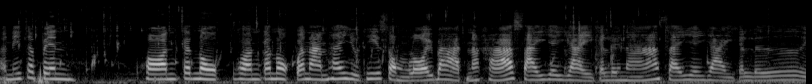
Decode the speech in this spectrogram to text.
อันนี้จะเป็นพรกนก พรกนกป้านันให้อยู่ที่ 200 บาทนะคะ ไซส์ใหญ่ ๆ กันเลยนะ ไซส์ใหญ่ ๆ กันเลย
